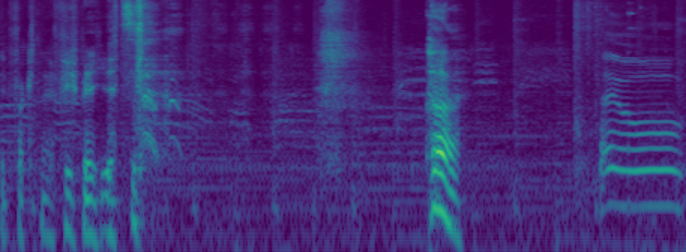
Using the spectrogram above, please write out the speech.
Den verkneife ich mir jetzt. Heyo!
